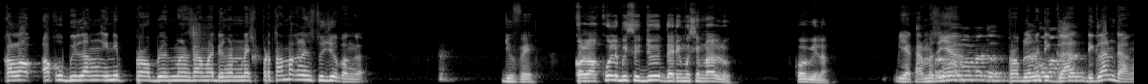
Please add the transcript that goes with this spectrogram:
kalau aku bilang ini problem yang sama dengan match pertama kalian setuju apa enggak? Juve. Kalau aku lebih setuju dari musim lalu. Kau bilang. Iya kan maksudnya Problem apa tuh? problemnya di, gelan- di gelandang.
